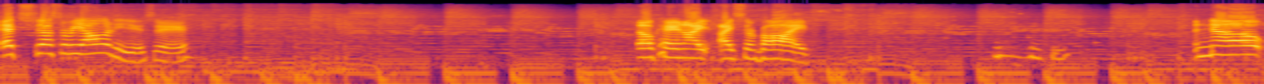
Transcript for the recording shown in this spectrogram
It's just a reality, you see. Okay, and I, I survived. no!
